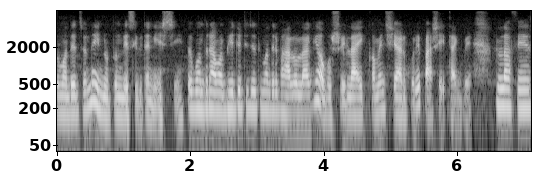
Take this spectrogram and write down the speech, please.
তোমাদের জন্য এই নতুন রেসিপিটা নিয়ে এসেছি। তো বন্ধুরা, আমার ভিডিওটি যদি তোমাদের ভালো লাগে, অবশ্যই লাইক কমেন্ট শেয়ার করে পাশেই থাকবে। আল্লাহ হাফেজ।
